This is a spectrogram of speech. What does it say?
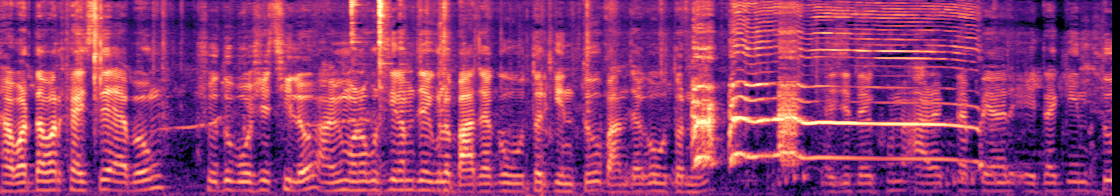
খাবার দাবার খাইছে এবং শুধু বসেছিল। আমি মনে করছিলাম যে এগুলো বাজা কবুতর কিন্তু, বাঞ্জা কবুতর না। এই যে দেখুন, আরেকটা পেয়ার এটা কিন্তু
